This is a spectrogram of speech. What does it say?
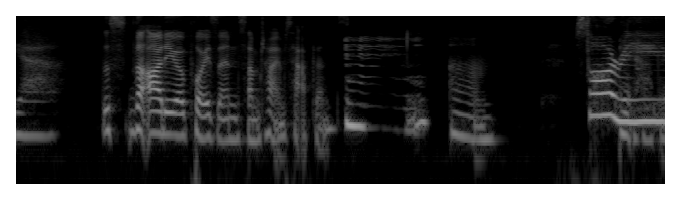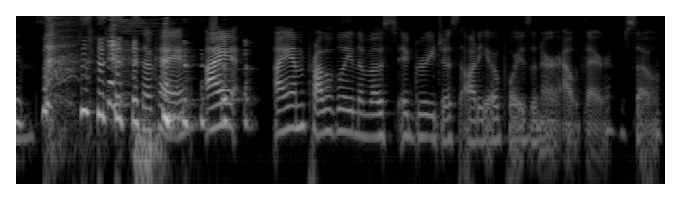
yeah the the audio poison sometimes happens Mm. um Sorry. it's okay i i am probably the most egregious audio poisoner out there so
